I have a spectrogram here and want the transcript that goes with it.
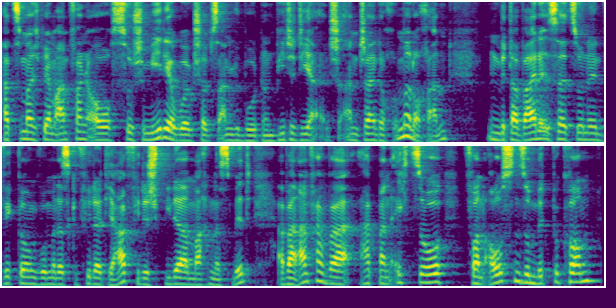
hat zum Beispiel am Anfang auch Social-Media-Workshops angeboten und bietet die anscheinend auch immer noch an. Und mittlerweile ist halt so eine Entwicklung, wo man das Gefühl hat, ja, viele Spieler machen das mit. Aber am Anfang war, hat man echt so von außen so mitbekommen,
